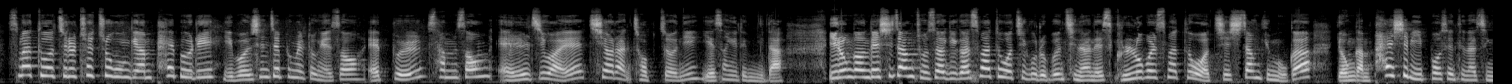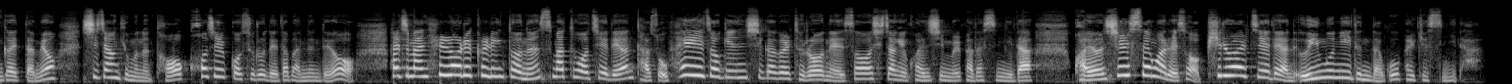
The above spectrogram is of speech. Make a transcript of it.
스마트워치를 최초 공개한 페블이 이번 신제품을 통해서 애플, 삼성, LG와의 치열한 접전이 예상이 됩니다. 이런 가운데 시장 조사기관 스마트워치 그룹은 지난해 글로벌 스마트워치 시장 규모가 연간 82%나 증가했다며 시장 규모는 더 커질 것으로 내다봤는데요. 하지만 힐러리 클링턴은 스마트워치에 대한 다소 회의적인 시각을 드러내서 시장의 관심을 받았습니다. 과연 실생활에서 필요할지에 대한 의문이 든다고 밝혔습니다.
